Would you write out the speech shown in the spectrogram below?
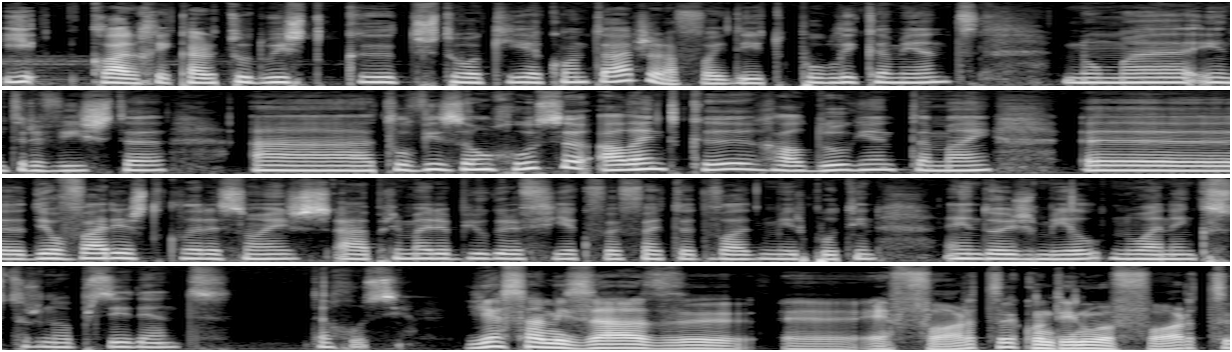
E, claro, Ricardo, tudo isto que te estou aqui a contar já foi dito publicamente numa entrevista à televisão russa, além de que Haldugian também uh, deu várias declarações à primeira biografia que foi feita de Vladimir Putin em 2000, no ano em que se tornou presidente da Rússia. E essa amizade uh, é forte, continua forte?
